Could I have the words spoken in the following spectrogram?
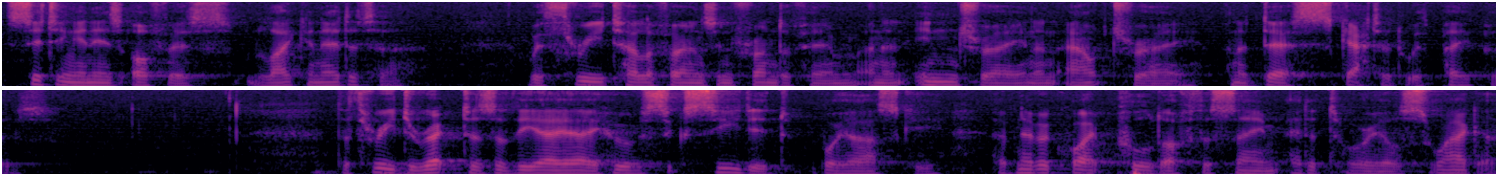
sitting in his office like an editor with three telephones in front of him and an in tray and an out tray and a desk scattered with papers. The three directors of the AA who have succeeded Boyarsky have never quite pulled off the same editorial swagger.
